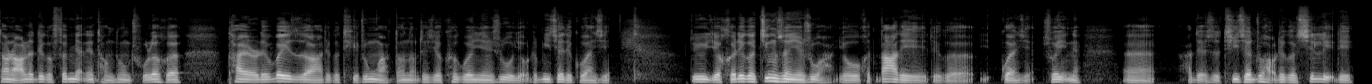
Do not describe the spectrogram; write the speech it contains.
当然了，这个分娩的疼痛除了和胎儿的位置啊、这个体重啊等等这些客观因素有着密切的关系，就也和这个精神因素啊有很大的这个关系。所以呢，呃，还得是提前做好这个心理的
